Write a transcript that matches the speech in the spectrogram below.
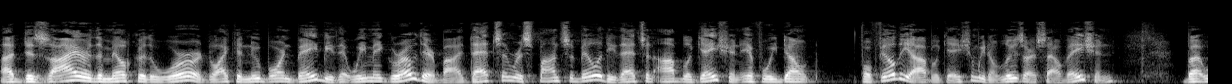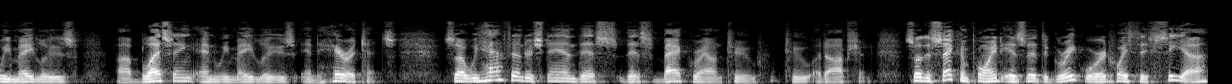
uh, desire the milk of the word like a newborn baby that we may grow thereby. That's a responsibility. That's an obligation. If we don't fulfill the obligation, we don't lose our salvation, but we may lose uh, blessing and we may lose inheritance. So we have to understand this, this background to, to adoption. So the second point is that the Greek word, huiothesia,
